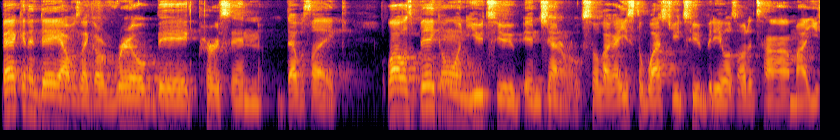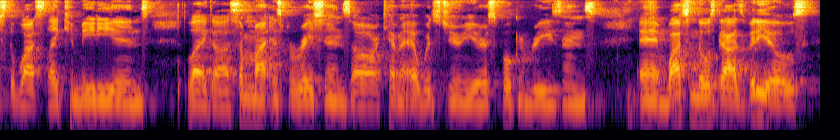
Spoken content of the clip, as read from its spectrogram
back in the day, I was like a real big person that was like, well, I was big on YouTube in general. So like, I used to watch YouTube videos all the time. I used to watch like comedians. Like uh, some of my inspirations are Kevin Edwards Jr., Spoken Reasons, and watching those guys' videos,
